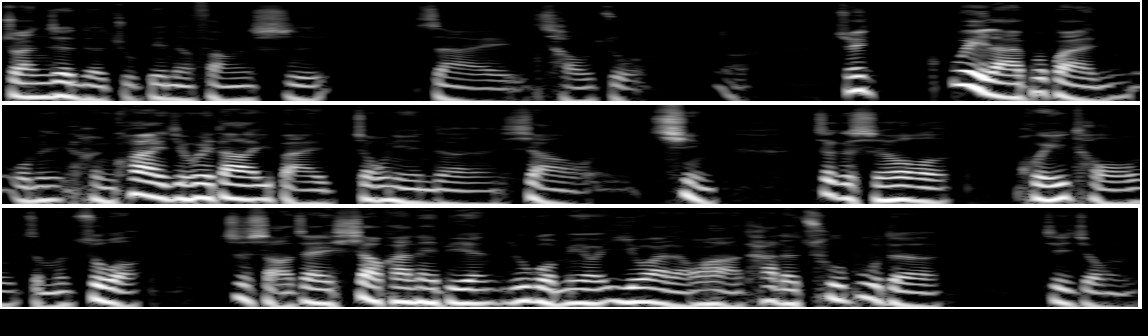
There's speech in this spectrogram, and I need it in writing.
专任的主编的方式在操作啊，所以未来不管我们很快就会到一百周年的校庆，这个时候回头怎么做，至少在校刊那边如果没有意外的话，它的初步的这种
